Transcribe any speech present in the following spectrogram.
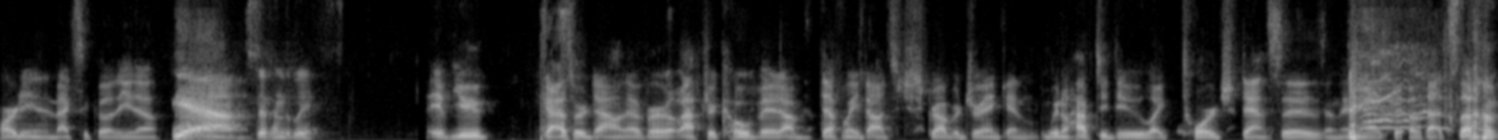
partying in Mexico. You know, yeah definitely if you guys are down ever after COVID, I'm definitely down to just grab a drink, and we don't have to do like torch dances and any of that stuff.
